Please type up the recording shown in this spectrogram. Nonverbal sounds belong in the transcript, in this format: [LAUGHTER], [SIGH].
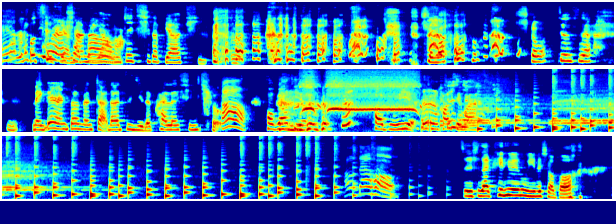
哎，我突然想到了我们这期的标题 [LAUGHS] [LAUGHS] 什么什么？[LAUGHS] 就是每个人都能找到自己的快乐星球啊！好标题，好主意，嗯，好喜欢。Hello，大家好，这里是在 KTV 录音的小包。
